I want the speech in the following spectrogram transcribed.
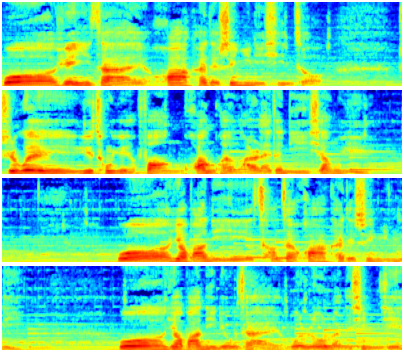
我愿意在花开的声音里行走，只为与从远方缓缓而来的你相遇。我要把你藏在花开的声音里，我要把你留在我柔软的心间。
